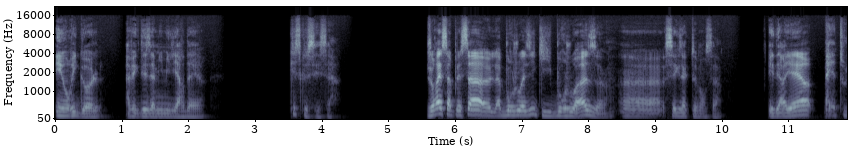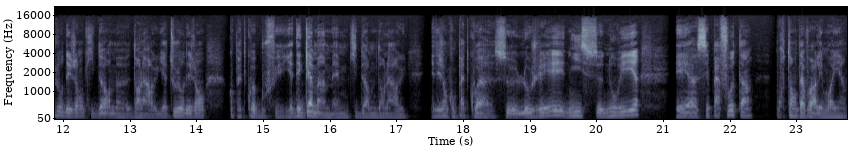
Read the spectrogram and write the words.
et on rigole avec des amis milliardaires. Qu'est-ce que c'est ça? Jaurès appelait ça euh, la bourgeoisie qui bourgeoise. Euh, c'est exactement ça. Et derrière, bah, il y a toujours des gens qui dorment euh, dans la rue. Il y a toujours des gens qui n'ont pas de quoi bouffer. Il y a des gamins même qui dorment dans la rue. Il y a des gens qui n'ont pas de quoi se loger ni se nourrir. Et c'est pas faute, hein, pourtant, d'avoir les moyens.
